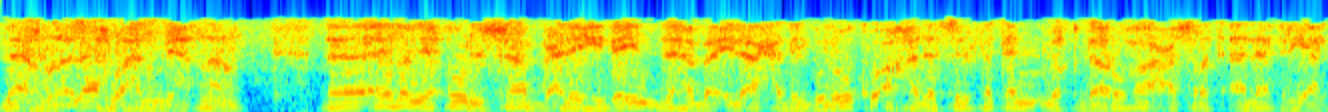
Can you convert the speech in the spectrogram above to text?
لا يخلو لا يخلو أحد بها. نعم. آه أيضا يقول شاب عليه دين ذهب إلى أحد البنوك وأخذ سلفة مقدارها عشرة آلاف ريال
